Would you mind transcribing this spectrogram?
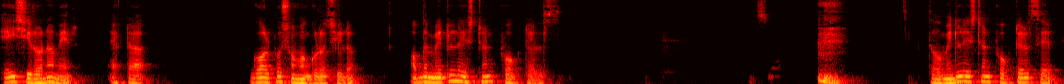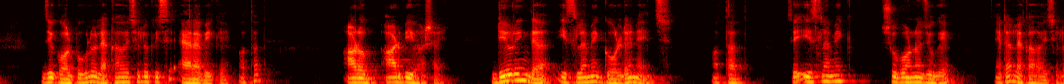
এই শিরোনামের একটা গল্প সমগ্র ছিল of the Middle Eastern folk tales তো মিডল ইস্টার্ন ফোক টেলসের যে গল্পগুলো লেখা হয়েছিল কিছু অ্যারাবিকে অর্থাৎ আরব, আরবি ভাষায় during the Islamic golden age অর্থাৎ সেই ইসলামিক সুবর্ণ যুগে এটা লেখা হয়েছিল,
